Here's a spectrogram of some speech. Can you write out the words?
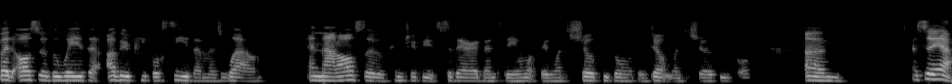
but also the way that other people see them as well. And that also contributes to their identity and what they want to show people and what they don't want to show people. Um, so yeah,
